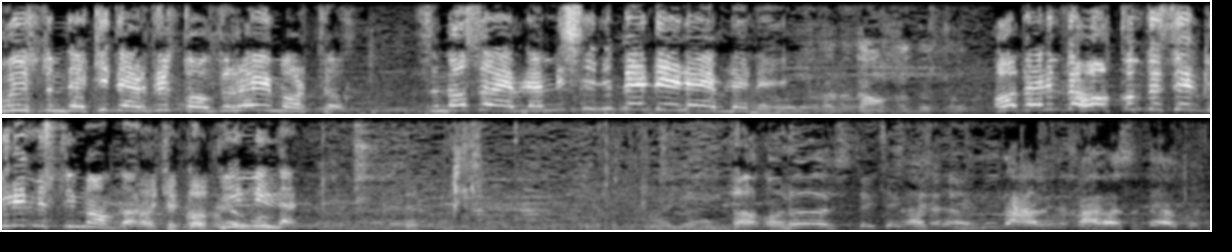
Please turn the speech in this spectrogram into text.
Bu üstümdeki derdi kaldırayım artık. Siz nasıl evlenmişsiniz ben de öyle evleneyim. Aa, benim de hakkım da sevgili Müslümanlar. Akif kalkıyor mu? Müminler. Ha konuş. Tek tek Düğünü de halini kahvesinde yapıyordu.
